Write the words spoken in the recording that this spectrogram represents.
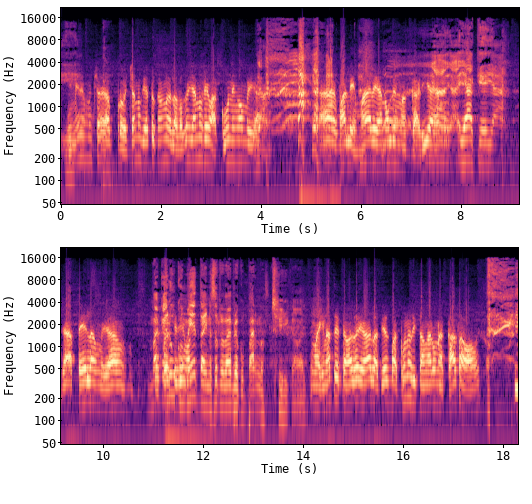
y- Y miren, mucha, aprovechando que ya tocaron lo de las vacunas, ya no se vacunen, hombre, ya. Ya, vale madre, ya no usen mascarilla, ya, ya, no- ya, ya, que ya. ya pelan, hombre, ya. Va a caer un cometa y nosotros va a preocuparnos. Sí, cabal. Imagínate, te vas a llegar a las 10 vacunas y te van a dar una casa, vamos.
